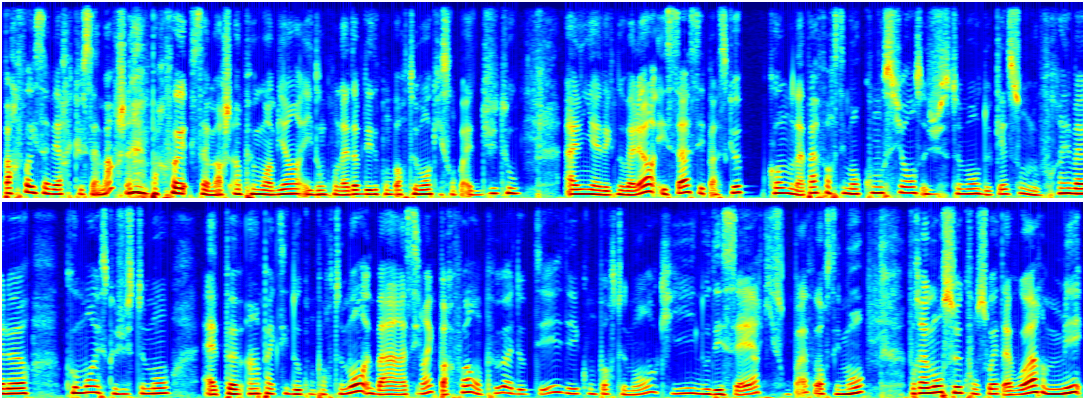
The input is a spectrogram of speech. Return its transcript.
parfois il s'avère que ça marche, parfois ça marche un peu moins bien et donc on adopte des comportements qui ne sont pas du tout alignés avec nos valeurs et ça c'est parce que comme on n'a pas forcément conscience justement de quelles sont nos vraies valeurs, comment est-ce que justement elles peuvent impacter nos comportements, bah, c'est vrai que parfois on peut adopter des comportements qui nous desserrent, qui ne sont pas forcément vraiment ceux qu'on souhaite avoir, mais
